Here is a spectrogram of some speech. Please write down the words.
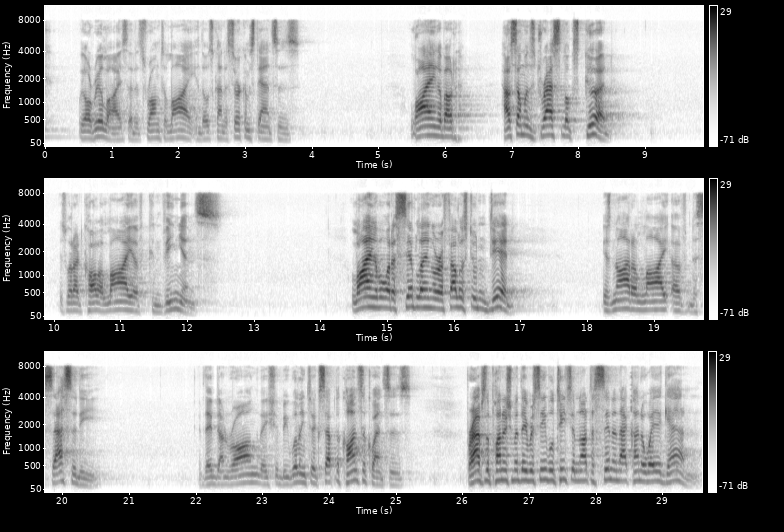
we all realize that it's wrong to lie in those kind of circumstances. Lying about how someone's dress looks good is what I'd call a lie of convenience lying about what a sibling or a fellow student did is not a lie of necessity. If they've done wrong, they should be willing to accept the consequences. Perhaps the punishment they receive will teach them not to sin in that kind of way again.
